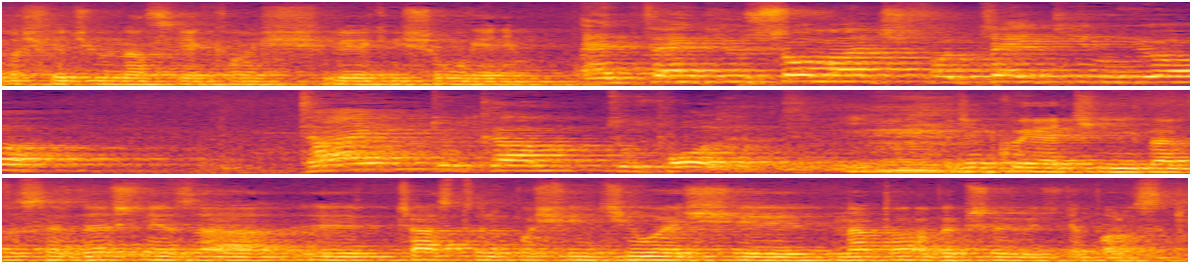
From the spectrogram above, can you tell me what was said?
y, oświecił nas jakąś, jakimś przemówieniem. And thank you so much for taking your time to come to Poland. Dziękuję Ci bardzo serdecznie za y, czas, który poświęciłeś y, na to, aby przybyć do Polski.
